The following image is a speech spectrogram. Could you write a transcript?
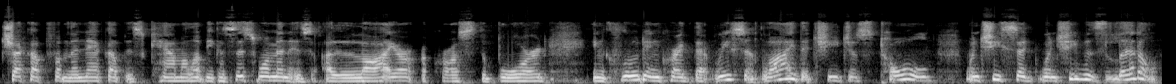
checkup from the neck up is Kamala because this woman is a liar across the board, including Craig, that recent lie that she just told when she said when she was little,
